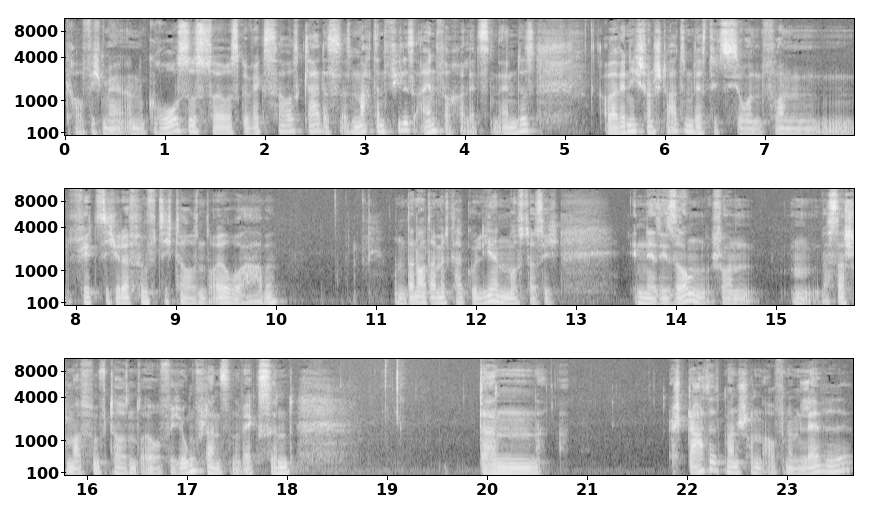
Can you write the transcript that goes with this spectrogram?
kaufe ich mir ein großes, teures Gewächshaus, klar, das, das macht dann vieles einfacher letzten Endes. Aber wenn ich schon Startinvestitionen von 40 oder 50.000 Euro habe und dann auch damit kalkulieren muss, dass ich in der Saison schon, hm, dass da schon mal 5.000 Euro für Jungpflanzen weg sind, dann startet man schon auf einem Level,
